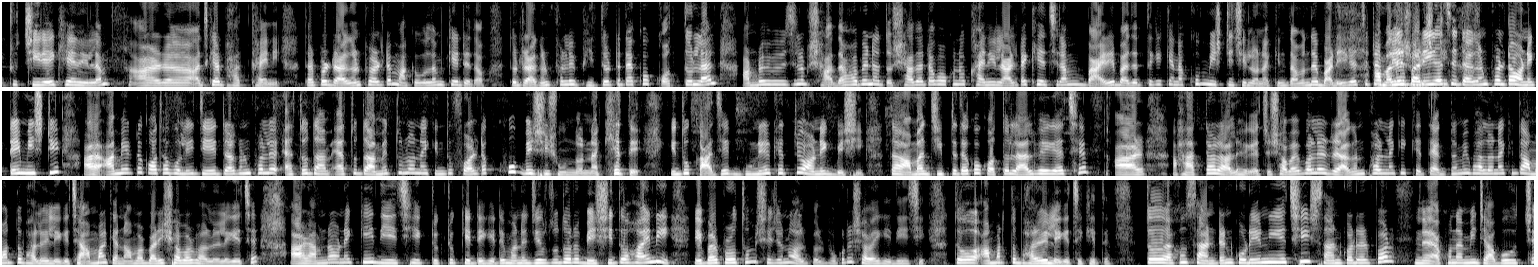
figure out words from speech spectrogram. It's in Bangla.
একটু চিড়ে খেয়ে নিলাম আর আজকে আর ভাত খাইনি। তারপর ড্রাগন ফলটা মাকে বললাম কেটে দাও। তো ড্রাগন ফলের ভিতরটা দেখো কত লাল। আমরা ভেবেছিলাম সাদা হবে না তো সাদাটা কখনো খাইনি লালটা খেয়েছিলাম। বাইরে বাজার থেকে কেনা খুব মিষ্টি ছিল না কিন্তু আমাদের বাড়ির গাছে আমাদের বাড়ির গাছে ড্রাগন ফলটা অনেকটাই মিষ্টি। আর আমি একটা কথা বলি যে ড্রাগন ফলের এত দাম এত দামের তুলনায় কিন্তু ফলটা খুব বেশি সুন্দর না খেতে। কিন্তু কাজের গুণের ক্ষেত্রে অনেক বেশি। তা আমার জিভটা দেখো কত লাল হয়ে গেছে আর হাতটাও লাল হয়ে গেছে। সবাই বলে ড্রাগন ফল নাকি খেতে একদমই ভালো না, কিন্তু আমার তো ভালোই লেগেছে। আমার কেন? আমার বাড়ির সবার ভালো লেগেছে। আর আমরা অনেককেই দিয়েছি একটু একটু কেটে কেটে। মানে যেহেতু ধরো বেশি তো হয়নি, এবার প্রথম সেজন্য অল্প অল্প করে সবাইকে দিয়েছি। তো আমার তো ভালোই লেগেছে খেতে। তো এখন স্নান টান করে নিয়েছি। স্নান করার পর, এখন আমি যাব হচ্ছে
